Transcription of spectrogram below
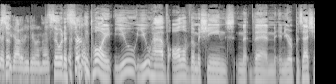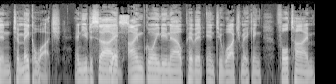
guess So- you got to be doing this. So at a certain point, you you have all of the machines n- then in your possession to make a watch, and you decide Yes. I'm going to now pivot into watchmaking full time.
